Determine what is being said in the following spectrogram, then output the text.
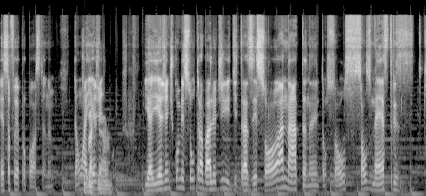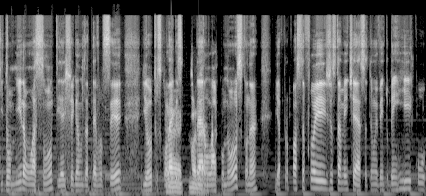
Essa foi a proposta, né? Então que aí bacana. a gente e aí a gente começou o trabalho de, de trazer só a nata, né? Então só os, só os mestres que dominam o assunto, e aí chegamos até você e outros colegas é, que estiveram lá conosco, né? E a proposta foi justamente essa: ter um evento bem rico,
